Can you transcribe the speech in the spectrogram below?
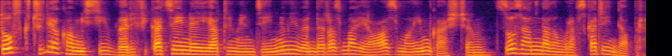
Tusk, czyli o komisji weryfikacyjnej i o tym między innymi będę rozmawiała z moim gościem. Zuzanna Dąbrowska, dzień dobry.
